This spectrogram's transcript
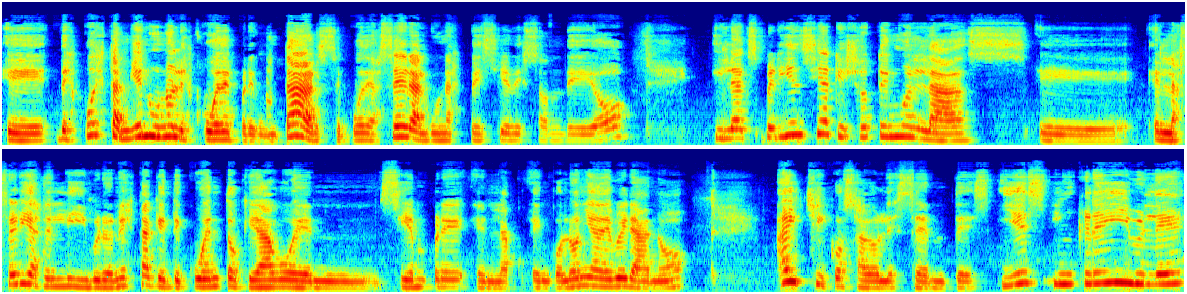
Eh, después también uno les puede preguntar, se puede hacer alguna especie de sondeo. Y la experiencia que yo tengo en las, eh, en las ferias del libro, en esta que te cuento que hago en, siempre en, en Colonia de Verano, hay chicos adolescentes y es increíble,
